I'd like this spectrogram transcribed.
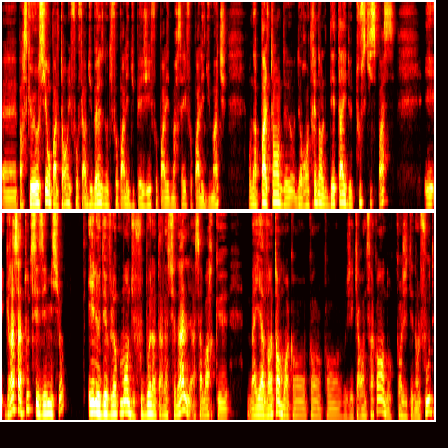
Euh, parce qu'eux aussi n'ont pas le temps, il faut faire du buzz, donc il faut parler du PSG, il faut parler de Marseille, il faut parler du match. On n'a pas le temps de, de, rentrer dans le détail de tout ce qui se passe. Et grâce à toutes ces émissions et le développement du football international, à savoir que bah, il y a 20 ans, moi, quand, quand, quand j'ai 45 ans, donc quand j'étais dans le foot,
